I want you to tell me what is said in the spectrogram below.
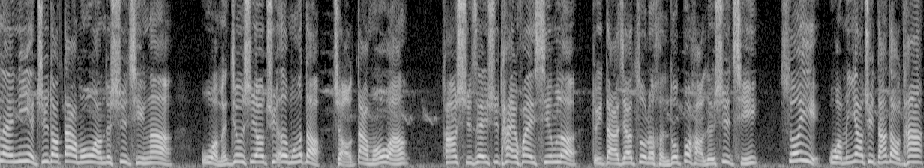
来你也知道大魔王的事情啊！我们就是要去恶魔岛找大魔王，他实在是太坏心了，对大家做了很多不好的事情，所以我们要去打倒他，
